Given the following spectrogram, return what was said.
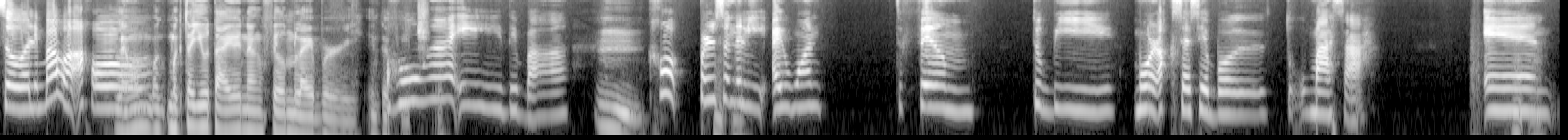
So, halimbawa, ako... Alam mo, mag- magtayo tayo ng film library in the Oo future. nga eh, di ba? Mm. Ako, personally, I want the film to be more accessible to masa. And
